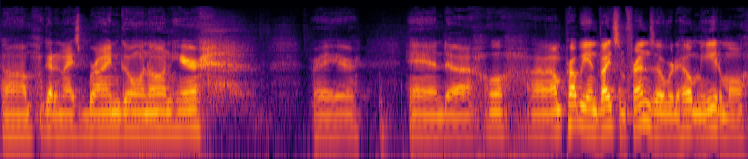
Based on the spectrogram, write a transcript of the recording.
Um, I got a nice brine going on here, right here. And, uh, well, I'll probably invite some friends over to help me eat them all.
